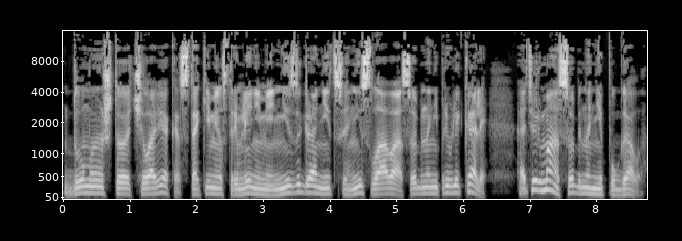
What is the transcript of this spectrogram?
Думаю, что человека с такими устремлениями ни за граница, ни слава особенно не привлекали, а тюрьма особенно не пугала.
